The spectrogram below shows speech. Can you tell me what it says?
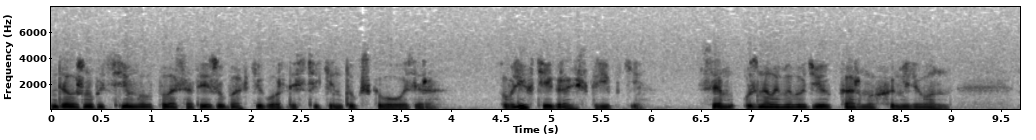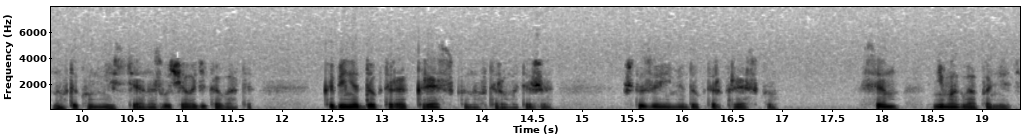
должно быть символ полосатой зубатки гордости Кентукского озера. В лифте играли скрипки. Сэм узнала мелодию «Карма Хамелеон», но в таком месте она звучала диковато. Кабинет доктора Креско на втором этаже. Что за имя доктор Креско? Сэм не могла понять.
